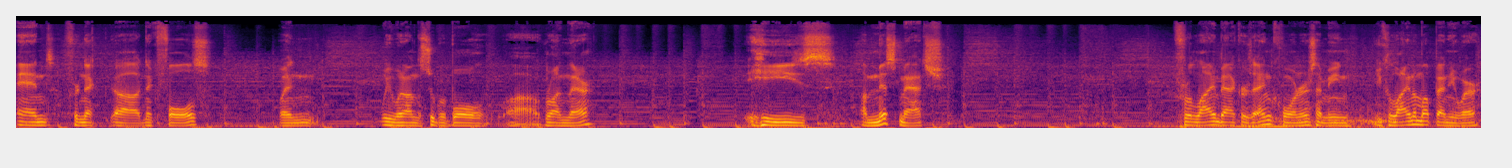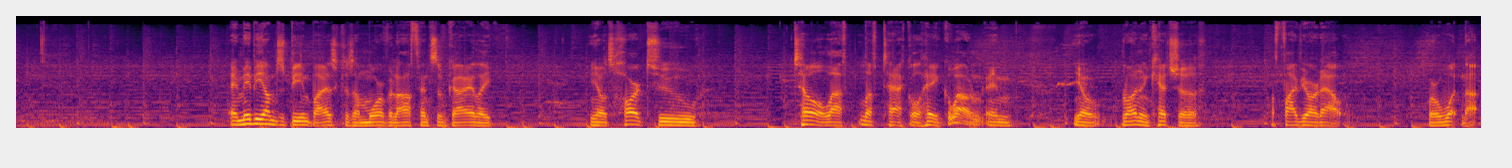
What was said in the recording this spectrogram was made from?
and for Nick uh, Nick Foles when we went on the Super Bowl uh, run there. He's a mismatch for linebackers and corners. I mean, you can line them up anywhere. And maybe I'm just being biased because I'm more of an offensive guy. Like, you know, it's hard to tell a left left tackle, "Hey, go out and you know run and catch a a five yard out or whatnot."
